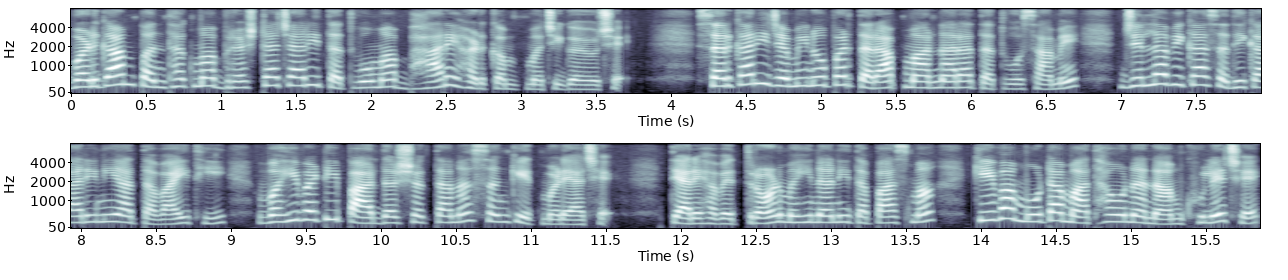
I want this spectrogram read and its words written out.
વડગામ પંથકમાં ભ્રષ્ટાચારી તત્વોમાં ભારે હડકંપ મચી ગયો છે. સરકારી જમીનો પર તરાપ મારનારા તત્વો સામે જિલ્લા વિકાસ અધિકારીની આ તવાઈથી વહીવટી પારદર્શકતાના સંકેત મળ્યા છે. ત્યારે હવે ત્રણ મહિનાની તપાસમાં કેવા મોટા માથાઓના નામ ખુલે છે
